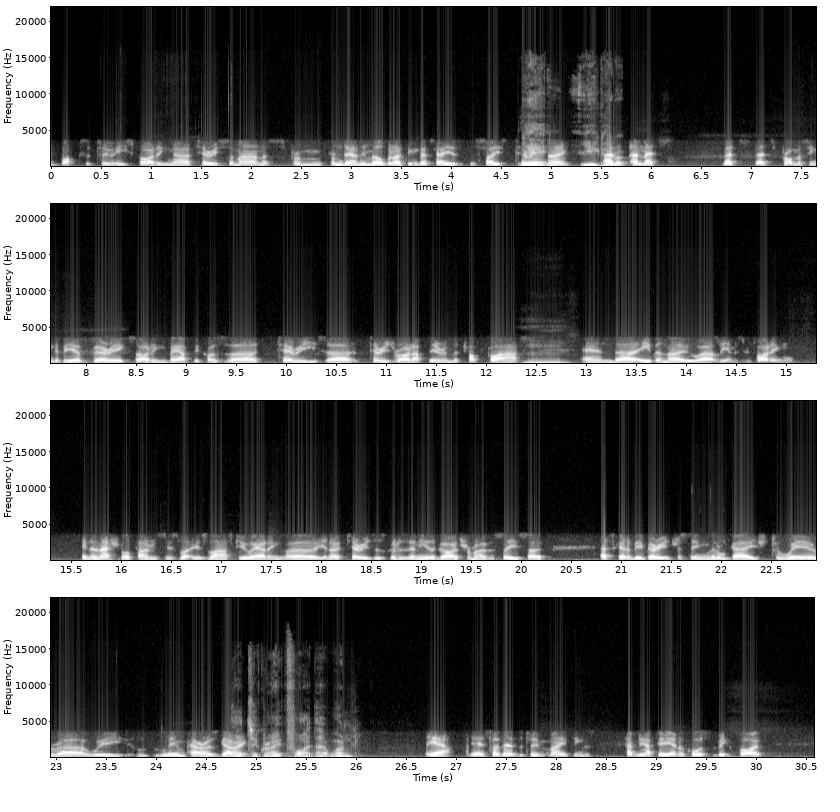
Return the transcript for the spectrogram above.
boxer too. He's fighting uh, Terry Samanis from, from down in Melbourne. I think that's how you say Terry's Yeah, name. you got and, it. and that's that's that's promising to be a very exciting bout because uh, Terry's uh, Terry's right up there in the top class. Mm. And uh, even though uh, Liam's been fighting international opponents his, his last few outings, uh, you know Terry's as good as any of the guys from overseas. So that's going to be a very interesting little gauge to where uh, we Liam Paro's going. That's a great fight, that one. Yeah, yeah. So they're the two main things happening up here, and of course the big fight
